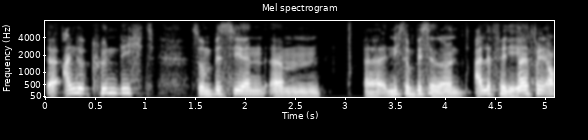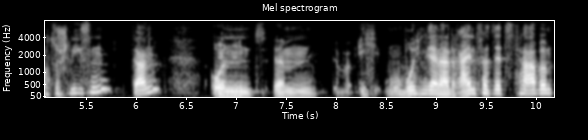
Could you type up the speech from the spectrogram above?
äh, angekündigt, so ein bisschen, ähm, äh, nicht so ein bisschen, sondern alle Filialen von denen auch zu schließen dann. Und ähm, ich, wo ich mich dann halt reinversetzt habe,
